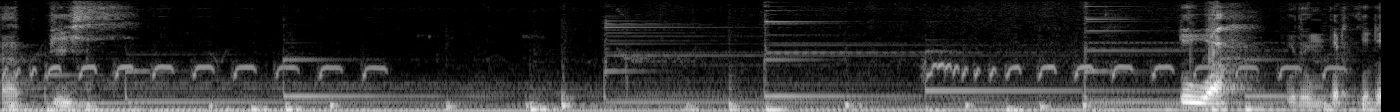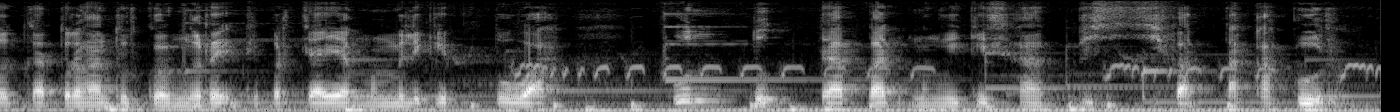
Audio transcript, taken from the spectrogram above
habis. Tuah burung perkutut katurangan Durgo Ngerik dipercaya memiliki tuah untuk dapat mengikis habis sifat takabur.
